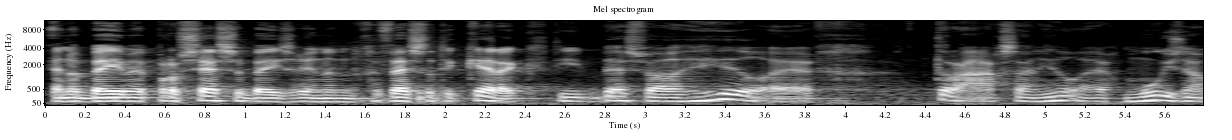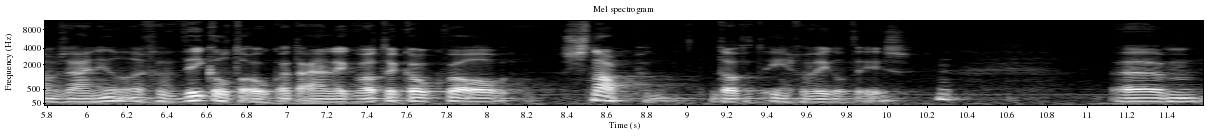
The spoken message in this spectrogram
En dan ben je met processen bezig in een gevestigde kerk die best wel heel erg traag zijn, heel erg moeizaam zijn, heel erg ingewikkeld ook uiteindelijk. Wat ik ook wel snap dat het ingewikkeld is. Um,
